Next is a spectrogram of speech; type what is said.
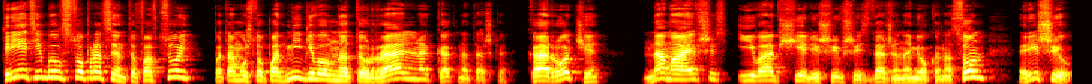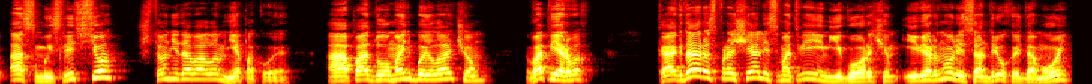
третий был сто процентов овцой, потому что подмигивал натурально, как Наташка. Короче, намаявшись и вообще лишившись даже намека на сон, решил осмыслить все, что не давало мне покоя. А подумать было о чем. Во-первых, когда распрощались с Матвеем Егорычем и вернулись с Андрюхой домой,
